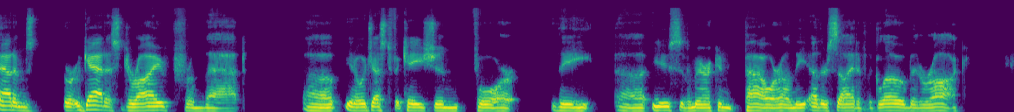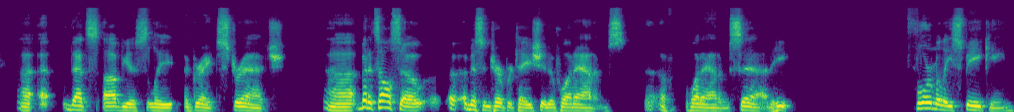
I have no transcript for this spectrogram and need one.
Adams or Gaddis derived from that, uh, you know, a justification for the uh, use of American power on the other side of the globe in Iraq. Uh, that's obviously a great stretch, but it's also a misinterpretation of what Adams of what Adam said. He, formally speaking,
